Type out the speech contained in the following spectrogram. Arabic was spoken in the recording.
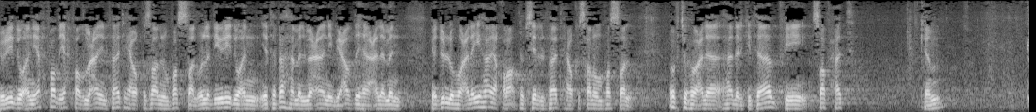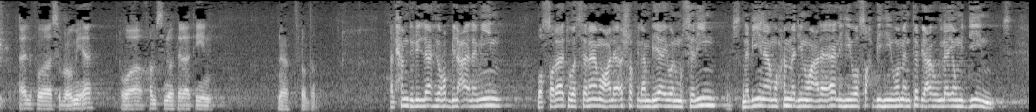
يريد أن يحفظ يحفظ معاني الفاتحة وقصار المفصل والذي يريد أن يتفهم المعاني بعرضها على من يدله عليها. يقرأ تفسير الفاتحة وقصار المفصل. افتحوا على هذا الكتاب في صفحة كم؟ 1735 نعم تفضل. الحمد لله رب العالمين والصلاة والسلام على أشرف الأنبياء والمرسلين نبينا محمد وعلى آله وصحبه ومن تبعه إلى يوم الدين.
